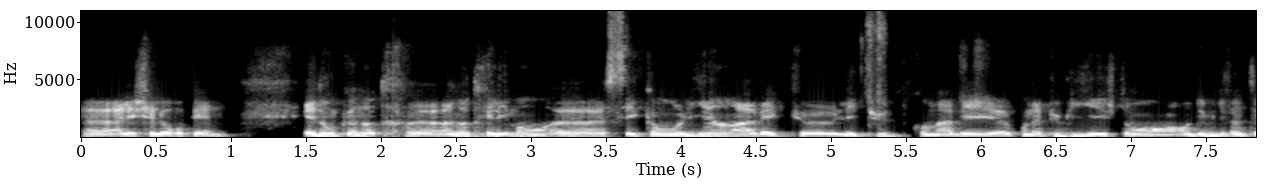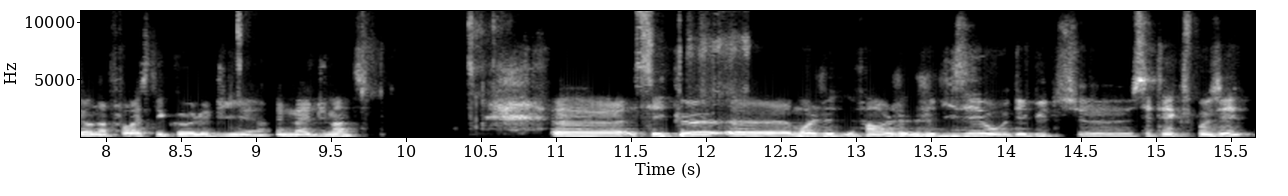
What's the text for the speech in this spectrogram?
à l'échelle européenne. Et donc un autre, un autre élément, c'est qu'en lien avec l'étude qu'on avait qu'on a publiée justement en 2021 dans Forest Ecology and Management, euh, c'est que euh, moi, je, enfin, je, disais au début de ce, cet exposé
